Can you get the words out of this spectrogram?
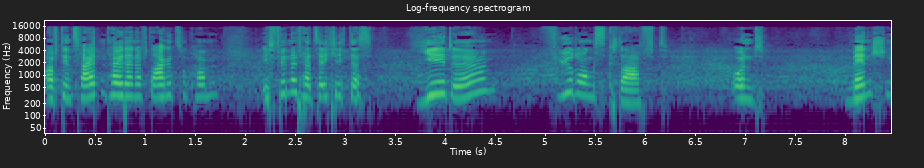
Auf den zweiten Teil deiner Frage zu kommen. Ich finde tatsächlich, dass jede Führungskraft und Menschen,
